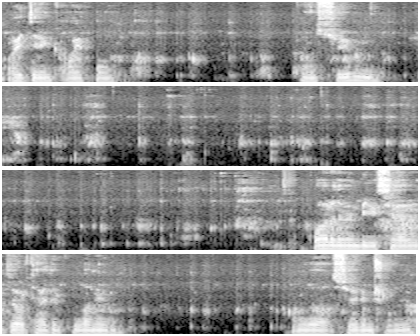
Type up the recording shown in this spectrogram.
I drink iPhone. Ben? Bu arada ben bilgisayarı 4 aydır kullanıyorum. Onu da söylemiş olayım.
